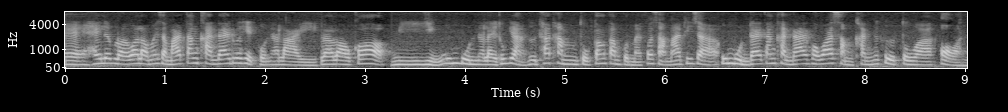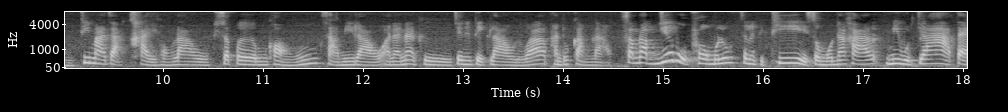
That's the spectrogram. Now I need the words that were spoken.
ร์ให้เรียบร้อยว่าเราไม่สามารถตั้งครรภ์ได้ด้วยเหตุผลอะไร แล้วเราก็มีหญิงอุ้มบุญอะไรทุกอย่างคือถ้าทำถูกต้องตามกฎหมายก็สามารถที่จะอุ้มบุญได้ตั้งครรภ์ได้เพราะว่าสำคัญก็คือตัวอ่อนที่มาจากไข่ของเราสเปิร์มของสามีเรา อันนั้นนะคือเจเนติกเราหรือว่าพันธุกรรมเราสำหรับเยื่อบุโพรงมดลูกเจริญผิดที่สมมุตินะคะ มีบุตรยากแต่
